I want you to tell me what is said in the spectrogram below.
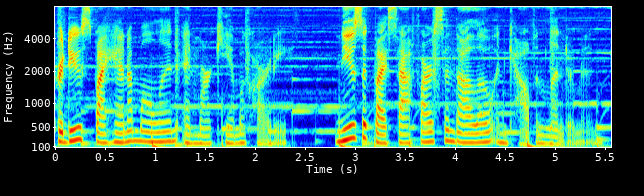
Produced by Hannah Mullen and Markia McCarty. Music by Sapphire Sandalo and Calvin Linderman.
